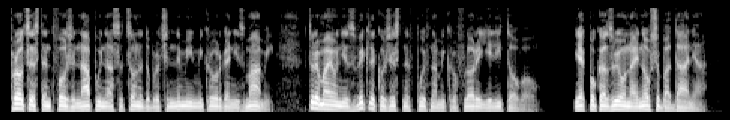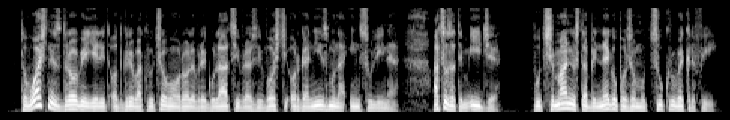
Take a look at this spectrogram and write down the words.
Proces ten tworzy napój nasycony dobroczynnymi mikroorganizmami, które mają niezwykle korzystny wpływ na mikroflorę jelitową. Jak pokazują najnowsze badania, to właśnie zdrowie jelit odgrywa kluczową rolę w regulacji wrażliwości organizmu na insulinę, a co za tym idzie, w utrzymaniu stabilnego poziomu cukru we krwi.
